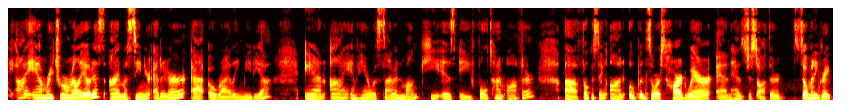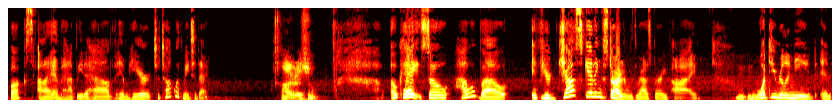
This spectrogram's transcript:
Hi, I am Rachel Roumeliotis. I'm a senior editor at O'Reilly Media, and I am here with Simon Monk. He is a full time author uh, focusing on open source hardware and has just authored so many great books. I am happy to have him here to talk with me today. Hi, Rachel. Okay, so how about if you're just getting started with Raspberry Pi, mm-hmm. what do you really need in,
